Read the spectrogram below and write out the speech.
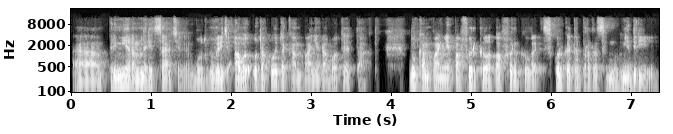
примером нарицательным. Будут говорить, а вот у такой-то компании работает так-то. Ну, компания пофыркала, пофыркала, сколько-то процессов мы внедрили.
